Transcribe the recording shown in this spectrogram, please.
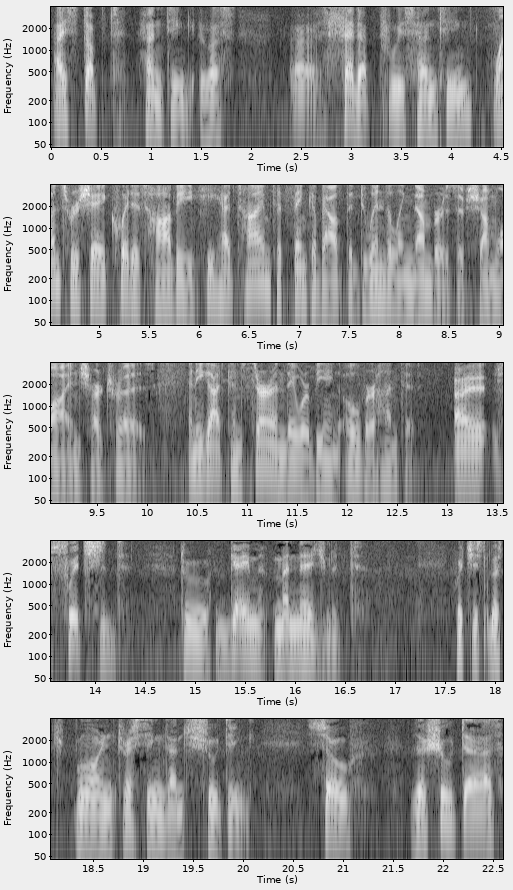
I stopped hunting. It was uh, fed up with hunting. Once Rouchet quit his hobby, he had time to think about the dwindling numbers of chamois in Chartreuse, and he got concerned they were being overhunted. I switched to game management, which is much more interesting than shooting. So the shooters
